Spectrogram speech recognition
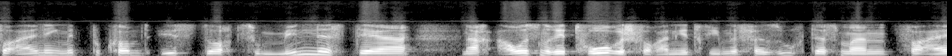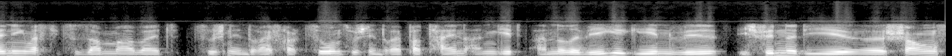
vor allen Dingen mitbekommt, ist doch zumindest der nach außen rhetorisch vorangetriebene Versuch, dass man vor allen Dingen, was die Zusammenarbeit zwischen den drei Fraktionen, zwischen den drei Parteien angeht, andere Wege gehen will. Ich finde, die äh, Chance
